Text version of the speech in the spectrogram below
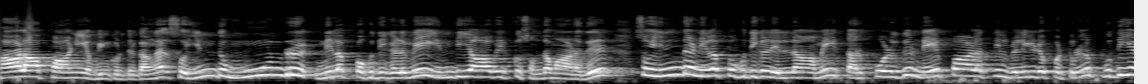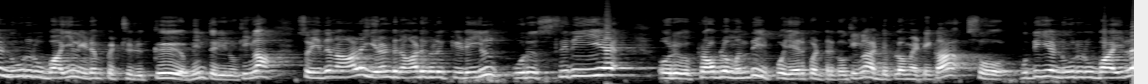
காலாபாணி அப்படின்னு கொடுத்துருக்காங்க. ஸோ இந்த மூன்று நிலப்பகுதிகளுமே இந்தியாவிற்கு சொந்தமானது. ஸோ இந்த நிலப்பகுதிகள் எல்லாமே தற்பொழுது நேபாளத்தில் வெளியிடப்பட்டுள்ள புதிய நூறு ரூபாயில் இடம்பெற்று பெற்றிருக்கு அப்படின்னு தெரியணும் ஓகேங்களா? ஸோ இதனால இரண்டு நாடுகளுக்கு இடையில் ஒரு சிறிய ஒரு ப்ராப்ளம் வந்து இப்போ ஏற்பட்டிருக்கு ஓகேங்களா? டிப்ளமேட்டிக்கா ஸோ புதிய நூறு ரூபாயில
